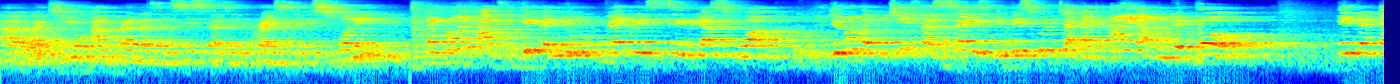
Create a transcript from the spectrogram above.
uh, but you are brothers and sisters in Christ this morning. The Lord has given you very serious work. You know when Jesus says in this scripture that I am the door, in the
